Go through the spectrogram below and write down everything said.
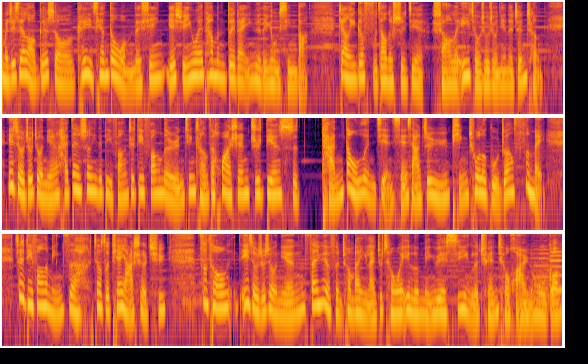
你们这些老歌手可以牵动我们的心？也许因为他们对待音乐的用心吧。这样一个浮躁的世界，少了一九九九年的真诚。一九九九年还诞生一个地方，这地方的人经常在华山之巅是。谈道论剑，闲暇之余评出了古装四美。这地方的名字啊，叫做天涯社区。自从一九九九年三月份创办以来，就成为一轮明月，吸引了全球华人的目光。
